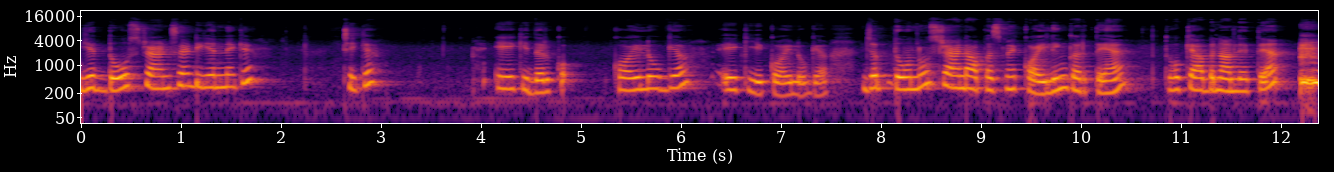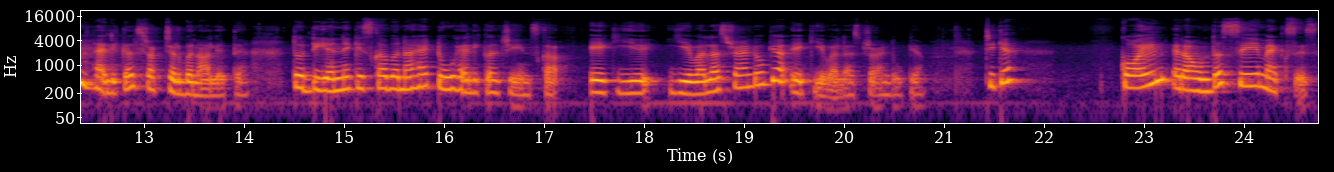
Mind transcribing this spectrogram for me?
ये दो स्ट्रैंड्स हैं डीएनए के। ठीक है? एक इधर कॉयल हो गया, एक ये कॉयल हो गया। जब दोनों स्ट्रैंड आपस में कॉइलिंग करते हैं तो वो क्या बना लेते हैं? हेलिकल स्ट्रक्चर बना लेते हैं। तो डीएनए किसका बना है? टू हेलिकल चेन्स का। एक ये ये वाला स्ट्रैंड हो गया, एक ये वाला स्ट्रैंड हो गया। ठीक है? Coil around the same axis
